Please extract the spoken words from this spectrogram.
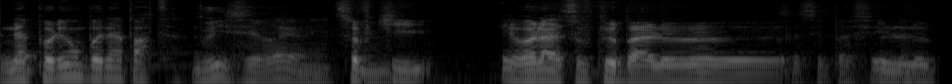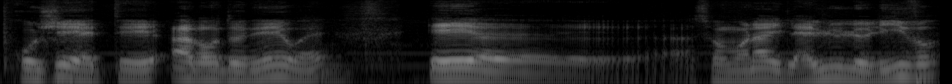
Napoléon Bonaparte. Oui, c'est vrai. Sauf qu'il et voilà, sauf que bah, le, pas fait, le projet a été abandonné, ouais. Et euh, à ce moment-là, il a lu le livre.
